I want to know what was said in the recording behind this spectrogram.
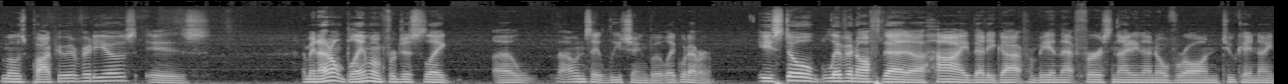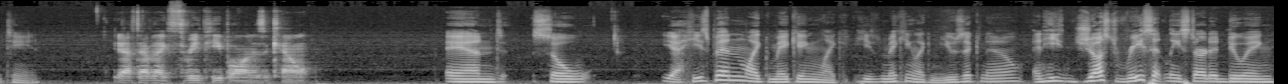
most popular videos is, I mean, I don't blame him for just like, uh, I wouldn't say leeching, but like whatever. He's still living off that uh, high that he got from being that first 99 overall in 2K19. You have to have like three people on his account. And so, yeah, he's been like making like he's making like music now, and he just recently started doing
